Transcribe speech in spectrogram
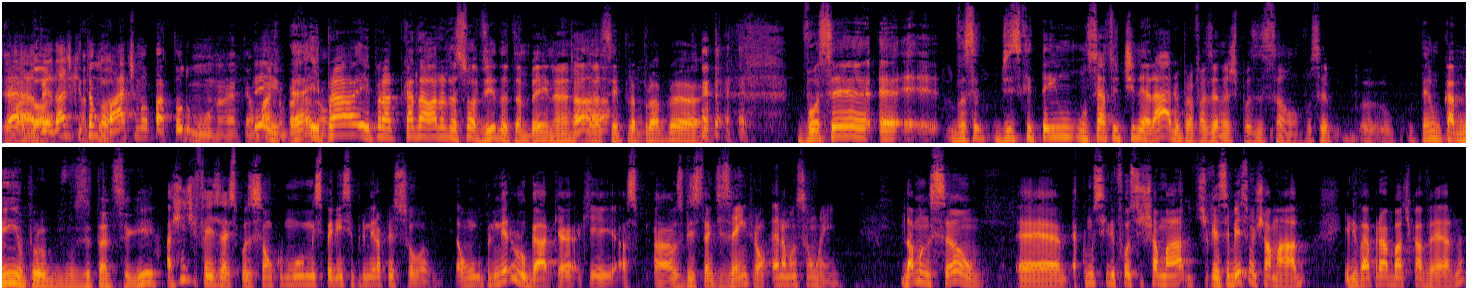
Eu É, adoro, a verdade é que tem um adoro. Batman pra todo mundo, né? Tem um Tem, Batman pra é, cada e um. para e pra cada hora da sua vida também, né? Aham. É sempre a própria. Você, é, é, você disse que tem um, certo itinerário para fazer na exposição. Você uh, tem um caminho para o visitante seguir? A gente fez a exposição como uma experiência em primeira pessoa. Então, o primeiro lugar que, que as- ah, os visitantes entram é na mansão Wayne. Da mansão, é, é como se ele fosse chamado, recebesse um chamado, ele vai para a Batcaverna,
